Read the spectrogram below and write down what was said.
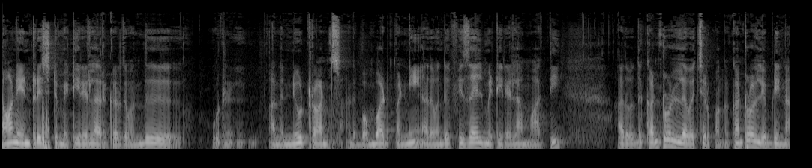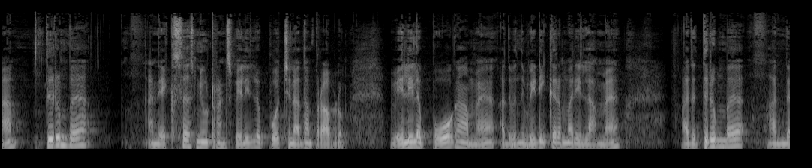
நான் என்ட்ரிஸ்ட் மெட்டீரியலாக இருக்கிறது வந்து ஒரு அந்த நியூட்ரான்ஸ் அதை பொம்பார்ட் பண்ணி அதை வந்து ஃபிசைல் மெட்டீரியலாக மாற்றி அதை வந்து கண்ட்ரோலில் வச்சுருப்பாங்க. கண்ட்ரோல் எப்படின்னா திரும்ப அந்த எக்ஸஸ் நியூட்ரான்ஸ் வெளியில் போச்சுன்னா தான் ப்ராப்ளம் வெளியில் போகாமல் அது வந்து வெடிக்கிற மாதிரி இல்லாமல் அது திரும்ப அந்த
